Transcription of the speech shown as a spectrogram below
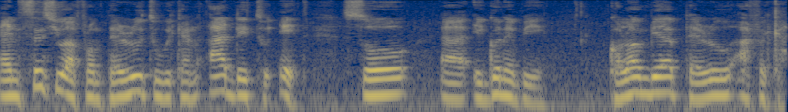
And since you are from Peru, too, we can add it to it. So uh, it's going to be Colombia, Peru, Africa.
